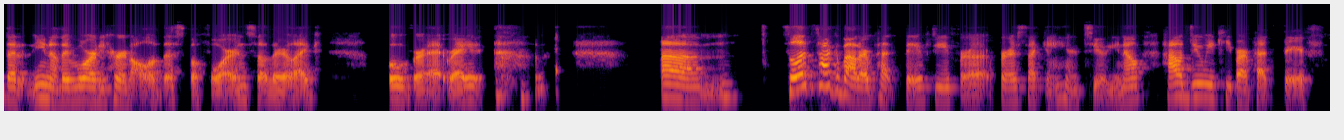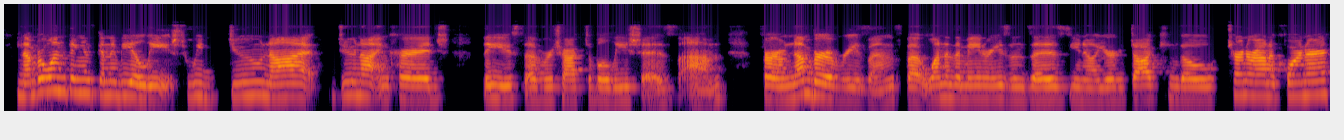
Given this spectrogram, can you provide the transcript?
that you know they've already heard all of this before and so they're like over it right? Um so let's talk about our pet safety for a, for a second here too you know? How do we keep our pets safe? Number one thing is going to be a leash. We do not do not encourage the use of retractable leashes um, for a number of reasons but one of the main reasons is you know your dog can go turn around a corner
